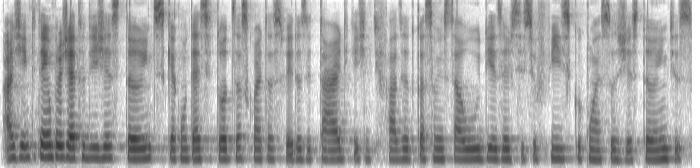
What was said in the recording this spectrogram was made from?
A gente tem um projeto de gestantes, que acontece todas as quartas-feiras de tarde, que a gente faz educação em saúde e exercício físico com essas gestantes.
